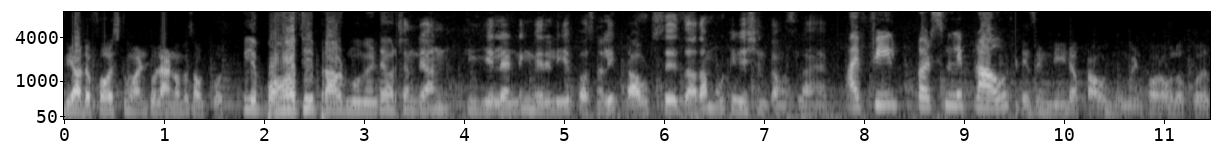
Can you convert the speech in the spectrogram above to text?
We are the first one to land on the south pole के लिए बहुत ही प्राउड मोमेंट है और चंद्रयान की ये लैंडिंग मेरे लिए पर्सनली प्राउड से ज़्यादा मोटिवेशन का मसला है। I feel personally proud it is indeed a proud moment for all of us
